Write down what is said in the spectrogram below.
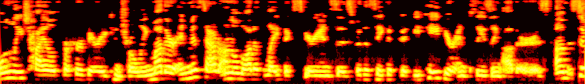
only child for her very controlling mother and missed out on a lot of life experiences for the sake of good behavior and pleasing others. Um, so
